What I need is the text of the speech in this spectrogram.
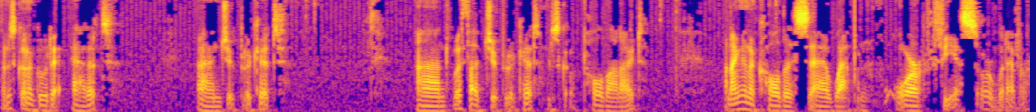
I'm just going to go to Edit and Duplicate. And with that duplicate, I'm just going to pull that out. And I'm going to call this uh, Weapon or Face or whatever.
